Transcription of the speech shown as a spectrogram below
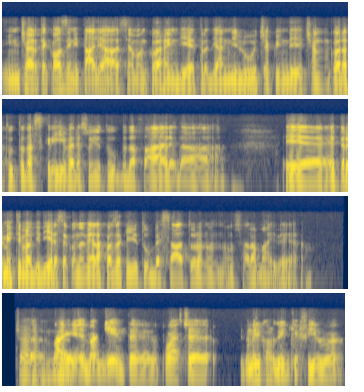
in certe cose in Italia siamo ancora indietro di anni luce, quindi c'è ancora tutto da scrivere su YouTube, da fare, da... E, e permettimelo di dire, secondo me la cosa che YouTube è saturo non, non sarà mai vera. Cioè, ma, nel... ma niente, può, cioè, non mi ricordo in che film,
